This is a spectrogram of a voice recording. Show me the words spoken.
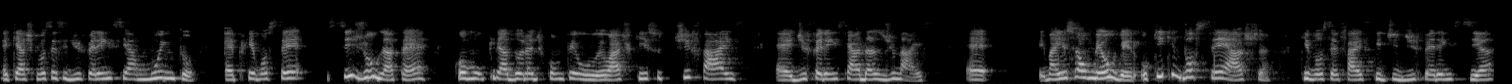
é que acho que você se diferencia muito, é porque você se julga até como criadora de conteúdo. Eu acho que isso te faz é, diferenciar das demais. É, mas isso é o meu ver. O que, que você acha que você faz que te diferencia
